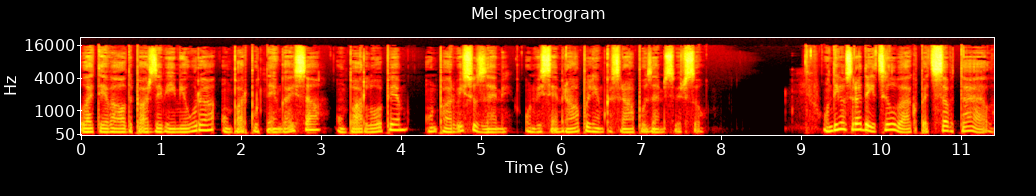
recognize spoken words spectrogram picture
lai tie valda pār zivīm jūrā un pār putniem gaisā un pār lopiem un pār visu zemi un visiem rāpuļiem, kas rāpo zemes virsū. Un Dievs radīja cilvēku pēc sava tēla,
